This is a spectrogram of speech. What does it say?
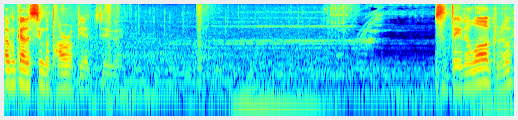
I haven't got a single power up yet, too. It's a data log, really?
